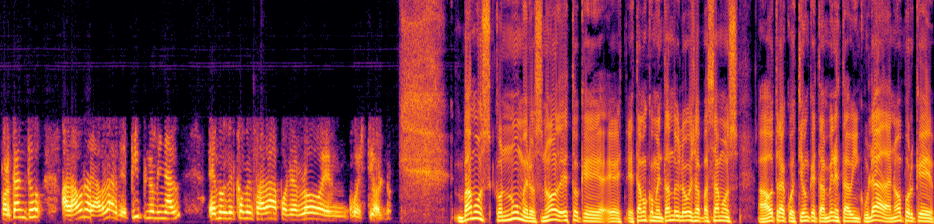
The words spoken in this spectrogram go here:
Por tanto, a la hora de hablar de PIB nominal, hemos de comenzar a ponerlo en cuestión. ¿no? Vamos con números, ¿no? De esto que eh, estamos comentando y luego ya pasamos a otra cuestión que también está vinculada, ¿no? Porque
